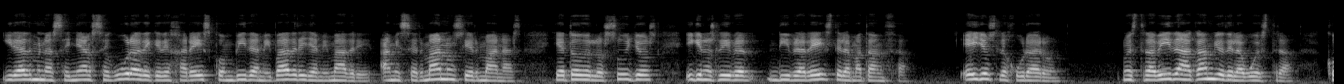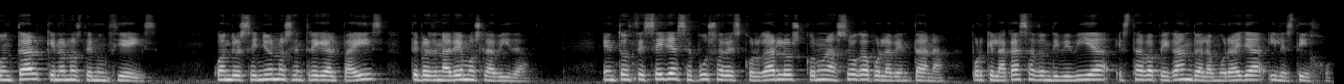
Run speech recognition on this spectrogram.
y dadme una señal segura de que dejaréis con vida a mi padre y a mi madre, a mis hermanos y hermanas, y a todos los suyos, y que nos libraréis de la matanza. Ellos le juraron Nuestra vida a cambio de la vuestra, con tal que no nos denunciéis. Cuando el Señor nos entregue al país, te perdonaremos la vida. Entonces ella se puso a descolgarlos con una soga por la ventana, porque la casa donde vivía estaba pegando a la muralla, y les dijo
